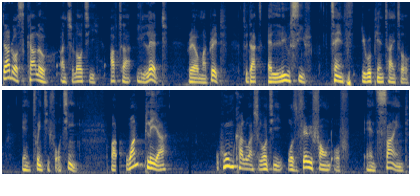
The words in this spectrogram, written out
that was Carlo Ancelotti after he led Real Madrid to that elusive 10th European title in 2014. But one player whom Carlo Ancelotti was very fond of and signed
